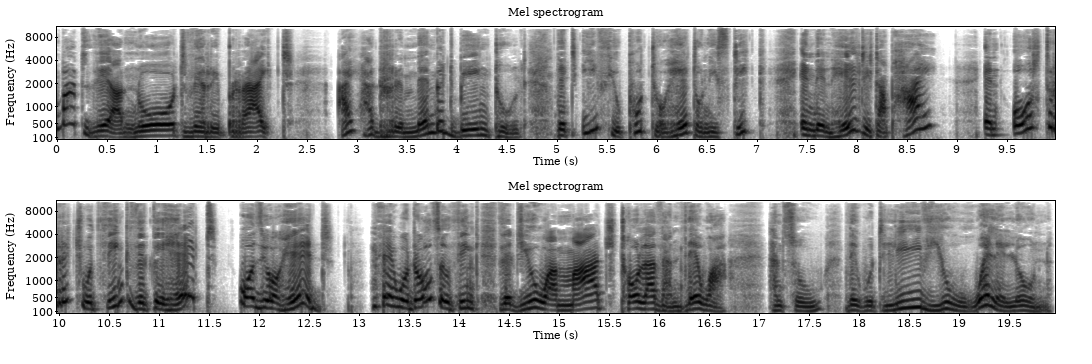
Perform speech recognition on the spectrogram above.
but they are not very bright. I had remembered being told that if you put your head on a stick and then held it up high, an ostrich would think that the head was your head. They would also think that you were much taller than they were, and so they would leave you well alone.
